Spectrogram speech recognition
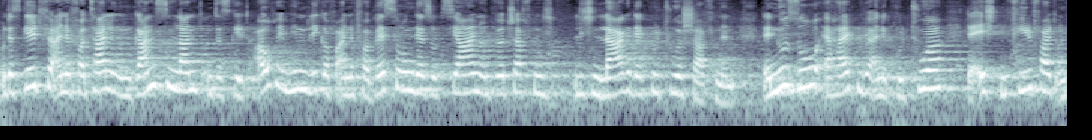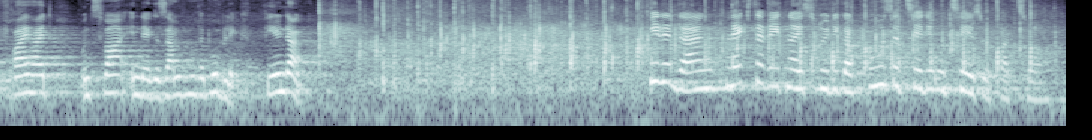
Und das gilt für eine Verteilung im ganzen Land und das gilt auch im Hinblick auf eine Verbesserung der sozialen und wirtschaftlichen Lage der Kulturschaffenden. Denn nur so erhalten wir eine Kultur der echten Vielfalt und Freiheit, und zwar in der gesamten Republik. Vielen Dank. Vielen Dank. Nächster Redner ist Rüdiger Kruse, CDU-CSU-Fraktion.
